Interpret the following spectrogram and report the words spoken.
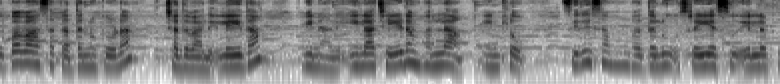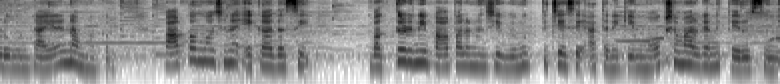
ఉపవాస కథను కూడా చదవాలి లేదా వినాలి. ఇలా చేయడం వల్ల ఇంట్లో సిరి సంపదలు శ్రేయస్సు ఎల్లప్పుడూ ఉంటాయని నమ్మకం. పాపమోచన ఏకాదశి. భక్తుడిని పాపాల నుంచి విముక్తి చేసే అతనికి మోక్ష మార్గాన్ని తెరుస్తుంది.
